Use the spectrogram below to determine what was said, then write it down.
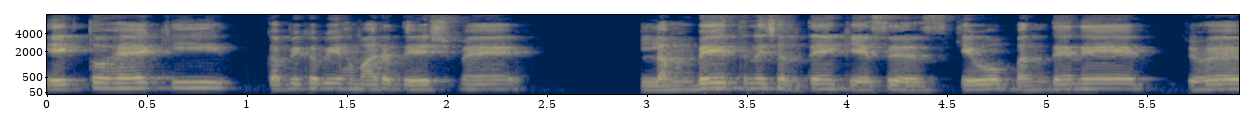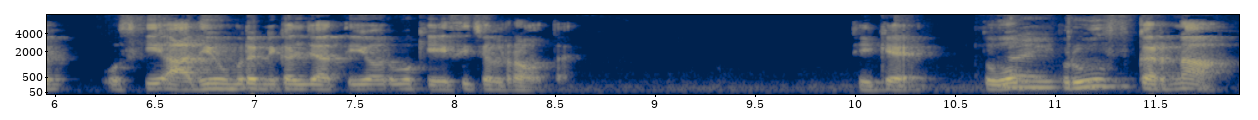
एक तो है कि कभी कभी हमारे देश में लंबे इतने चलते हैं केसेस कि वो बंदे ने जो है उसकी आधी उम्र निकल जाती है और वो केस ही चल रहा होता है। ठीक है? तो वो प्रूफ करना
